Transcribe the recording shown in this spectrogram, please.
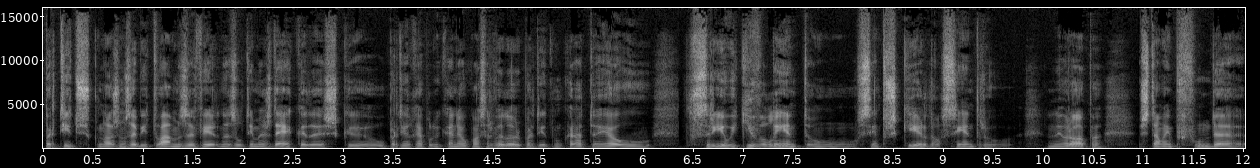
partidos que nós nos habituámos a ver nas últimas décadas, que o Partido Republicano é o conservador, o Partido Democrata é o, seria o equivalente a um centro-esquerda ou centro na Europa, estão em profunda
